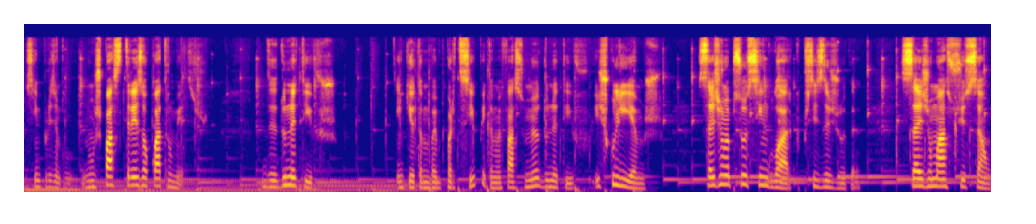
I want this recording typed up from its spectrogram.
assim, por exemplo, num espaço de 3 ou 4 meses, de donativos, em que eu também participo e também faço o meu donativo, e escolhíamos, seja uma pessoa singular que precisa de ajuda, seja uma associação,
